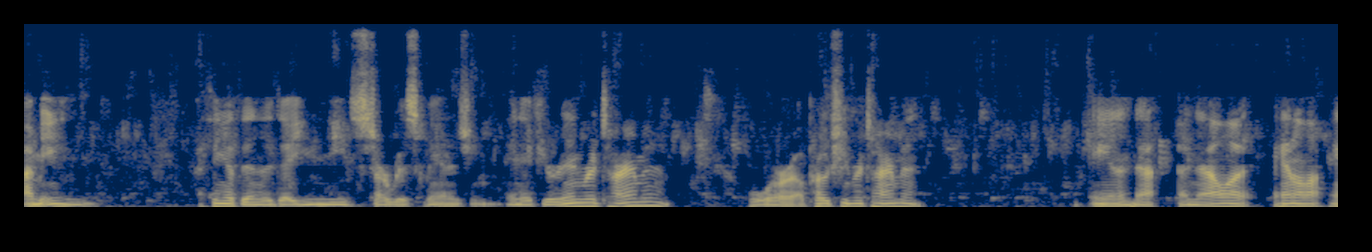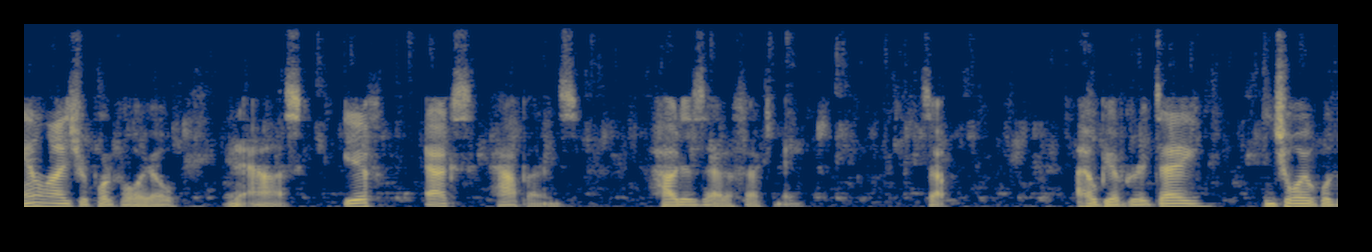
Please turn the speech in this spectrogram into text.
I mean, I think at the end of the day, you need to start risk managing. And if you're in retirement or approaching retirement, and anal anal analyze your portfolio and ask if X happens, how does that affect me? So I hope you have a great day, enjoyable,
